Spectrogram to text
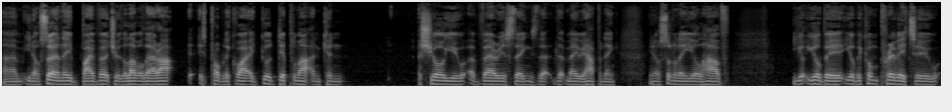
um, you know certainly by virtue of the level they're at is probably quite a good diplomat and can assure you of various things that, that may be happening you know suddenly you'll have you, you'll be you'll become privy to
